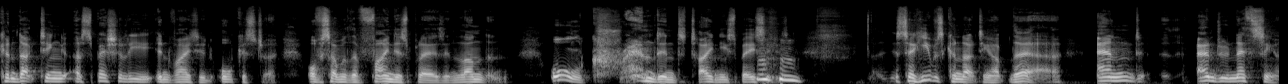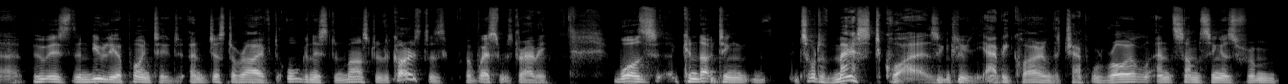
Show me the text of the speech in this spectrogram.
conducting a specially invited orchestra of some of the finest players in London, all crammed into tiny spaces. Mm-hmm. So he was conducting up there, and Andrew Nethsingha, who is the newly appointed and just arrived organist and master of the choristers of Westminster Abbey, was conducting sort of massed choirs, including the Abbey Choir and the Chapel Royal, and some singers from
